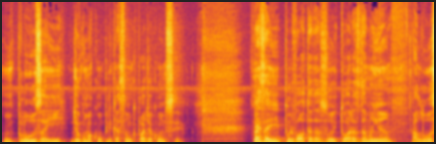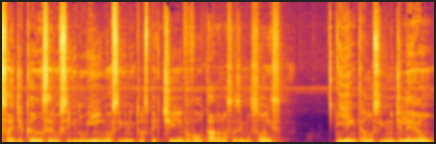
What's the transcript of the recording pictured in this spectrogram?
um plus aí de alguma complicação que pode acontecer. Mas aí, por volta das 8 horas da manhã, a Lua sai de Câncer, um signo yin, um signo introspectivo, voltado às nossas emoções, e entra no signo de Leão,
